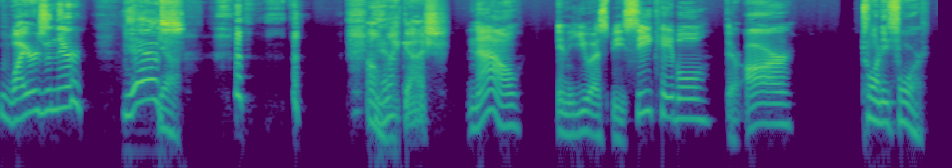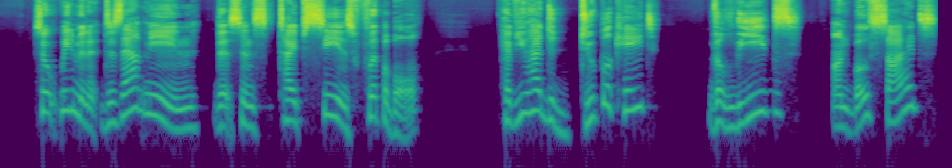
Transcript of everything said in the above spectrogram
wires in there? Yes. Yeah. Oh Yeah. my gosh. Now, in a USB C cable, there are 24. So, wait a minute. Does that mean that since Type C is flippable, have you had to duplicate the leads on both sides?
